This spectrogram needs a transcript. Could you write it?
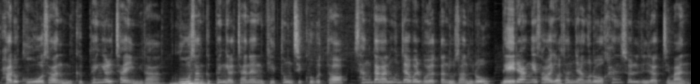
바로 9호선 급행열차입니다. 9호선 급행열차는 개통 직후부터 상당한 혼잡을 보였던 노선으로 4량에서 6량으로 칸수를 늘렸지만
